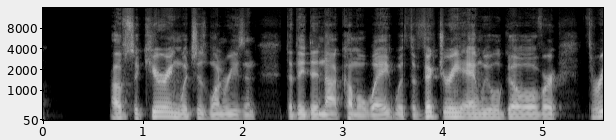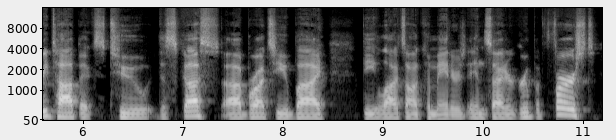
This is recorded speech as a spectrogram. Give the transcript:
of securing, which is one reason that they did not come away with the victory. And we will go over three topics to discuss, uh, brought to you by the Locked On Commanders Insider Group. But first,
